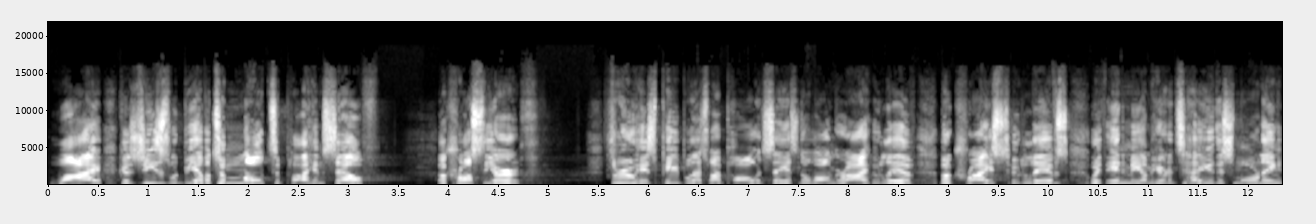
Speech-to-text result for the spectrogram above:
Why? Because Jesus would be able to multiply himself across the earth through his people. That's why Paul would say, It's no longer I who live, but Christ who lives within me. I'm here to tell you this morning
